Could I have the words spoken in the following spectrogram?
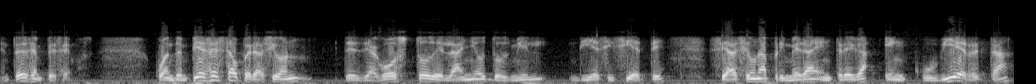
entonces empecemos. Cuando empieza esta operación, desde agosto del año 2017, se hace una primera entrega encubierta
